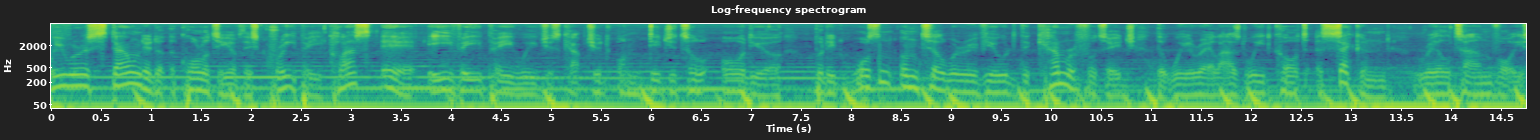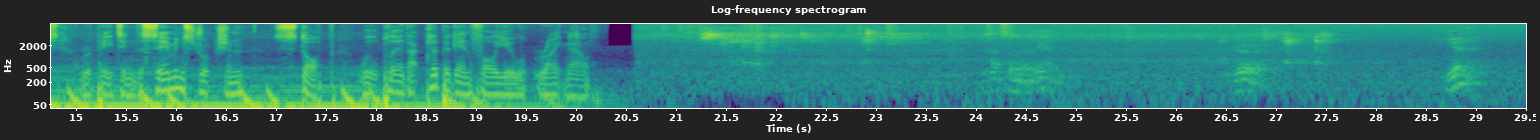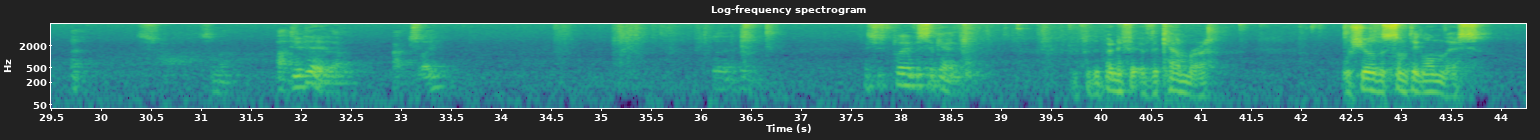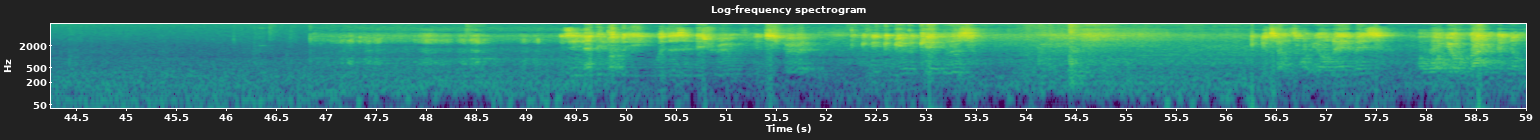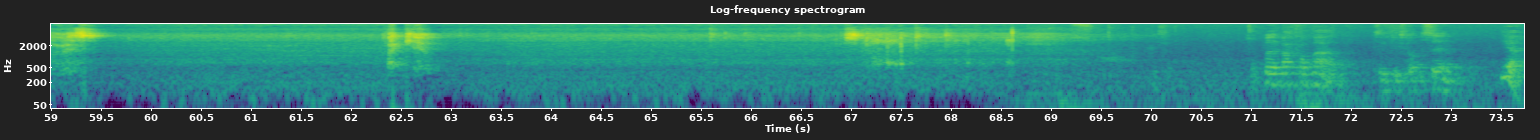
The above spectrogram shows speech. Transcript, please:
We were astounded at the quality of this creepy Class A EVP we've just captured on digital audio, but it wasn't until we reviewed the camera footage that we realised we'd caught a second real time voice repeating the same instruction stop. We'll play that clip again for you right now. Is that the end? Yeah. Something. I did hear that, actually. Let's just play this again. And for the benefit of the camera, we'll show there's something on this. Is it anybody with us in this room in spirit? Can you communicate with us? Can you tell us what your name is or what your rank number is? Play it back on mine. See if it's got the same. Yeah.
